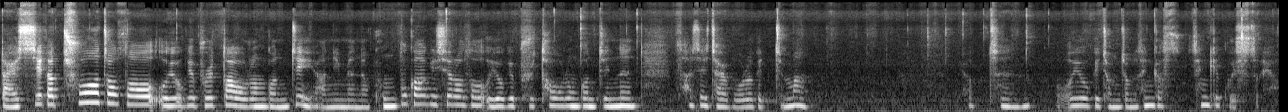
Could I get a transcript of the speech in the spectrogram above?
날씨가 추워져서 의욕이 불타오른 건지 아니면 공부가 하기 싫어서 의욕이 불타오른 건지는 사실 잘 모르겠지만 여튼 의욕이 점점 생겼, 생기고 있어요.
